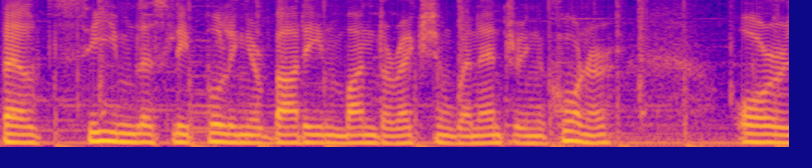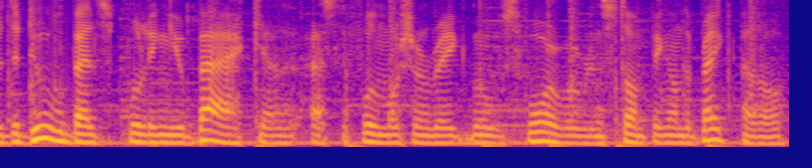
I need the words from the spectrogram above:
belt seamlessly pulling your body in one direction when entering a corner, or the dual belts pulling you back as the full motion rig moves forward and stomping on the brake pedal,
